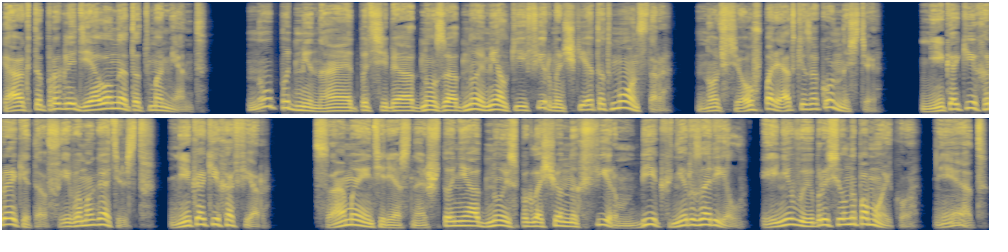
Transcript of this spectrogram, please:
Как-то проглядел он этот момент. Ну, подминает под себя одну за одной мелкие фирмочки этот монстр. Но все в порядке законности. Никаких рэкетов и вымогательств, никаких афер. Самое интересное, что ни одну из поглощенных фирм Биг не разорил, и не выбросил на помойку. Нет.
